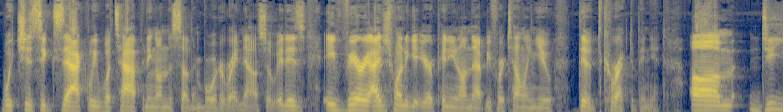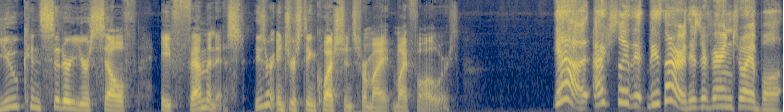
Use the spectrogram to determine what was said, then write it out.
which is exactly what's happening on the southern border right now. So it is a very. I just want to get your opinion on that before telling you the correct opinion. Um, do you consider yourself a feminist? These are interesting questions for my my followers. Yeah, actually, th- these are these are very enjoyable.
